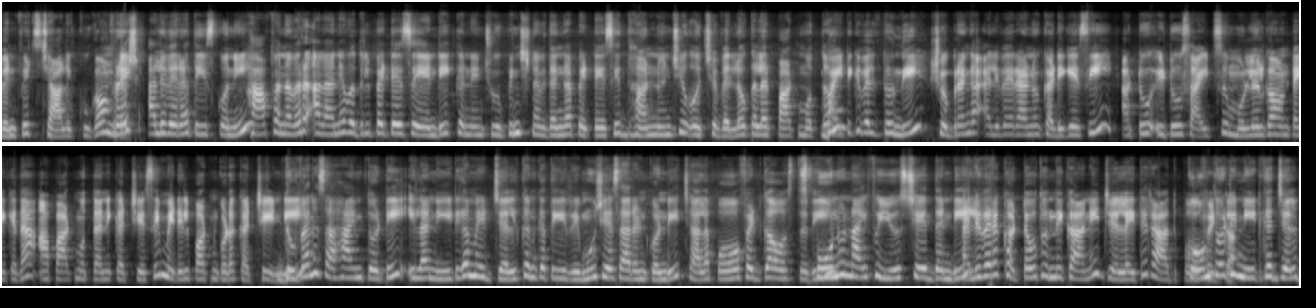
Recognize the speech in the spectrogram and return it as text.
బెనిఫిట్స్ చాలా ఎక్కువగా ఉంటాయి. ఫ్రెష్ అలోవెరా తీసుకొని హాఫ్ అన్ అవర్ అలానే వదిలిపెట్టేసేయండి. ఇక్కడ నేను చూపించిన విధంగా పెట్టేసి దాని నుంచి వచ్చే వెల్లో కలర్ పార్ట్ మొత్తం బయటికి వెళ్తుంది. శుభ్రంగా అలోవెరాను కడిగేసి అటు ఇటు సైడ్స్ ముళ్ళులుగా ఉంటాయి కదా ఆ పార్ట్ మొత్తాన్ని కట్ చేసి మిడిల్ పార్ట్ను కూడా కట్ చేయండి. సహాయం తోటి ఇలా నీట్గా మీరు జెల్ కనుక రిమూవ్ చేశారనుకోండి చాలా పర్ఫెక్ట్గా వస్తుంది. స్పూన్ నైఫ్ యూస్ చేయొద్దండి. అలోవెరా కట్ అవుతుంది కానీ జెల్ అయితే రాదు కోమ్ తోటి నీట్గా జెల్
